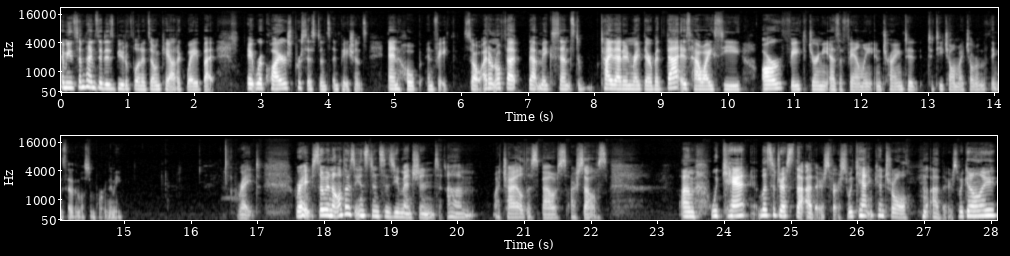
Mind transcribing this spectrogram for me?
I mean, sometimes it is beautiful in its own chaotic way, but it requires persistence and patience and hope and faith. So I don't know if that that makes sense to tie that in right there, but that is how I see our faith journey as a family and trying to to teach all my children the things that are the most important to me. Right, right. So in all those instances you mentioned, um, a child, a spouse, ourselves, um, we can't. Let's address the others first. We can't control others. We can only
